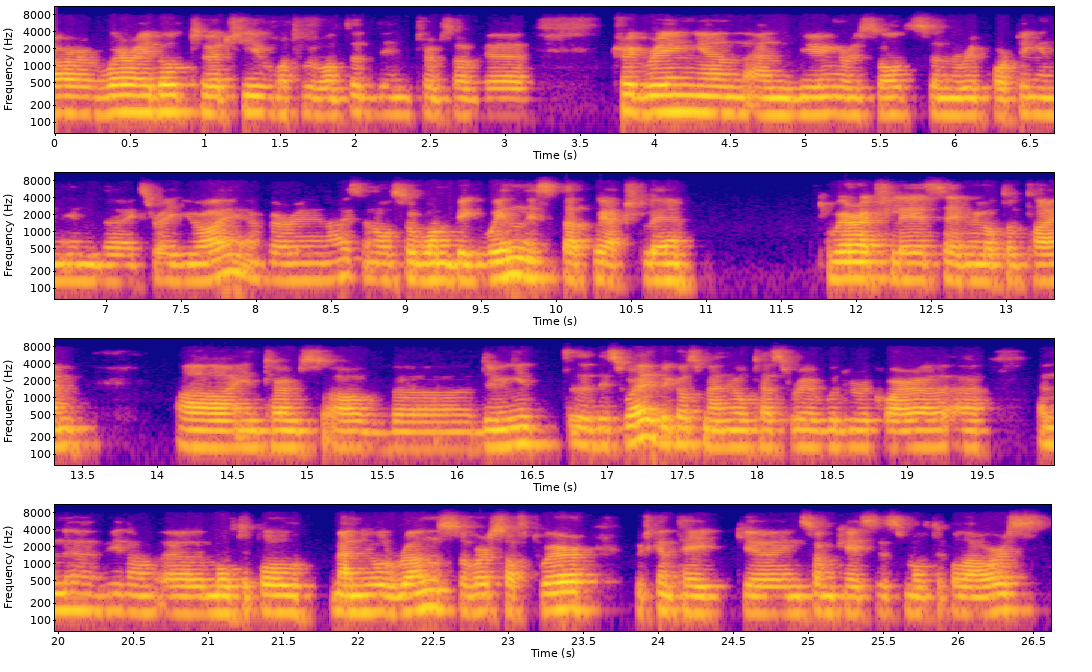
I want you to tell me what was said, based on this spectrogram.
are were able to achieve what we wanted in terms of uh, triggering and, and viewing results and reporting in, the X-ray UI. Very nice. And also one big win is that we actually we're actually saving a lot of time uh, in terms of uh, doing it uh, this way because manual tests would require a, a, a you know uh, multiple manual runs of our software, which can take in some cases multiple hours.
